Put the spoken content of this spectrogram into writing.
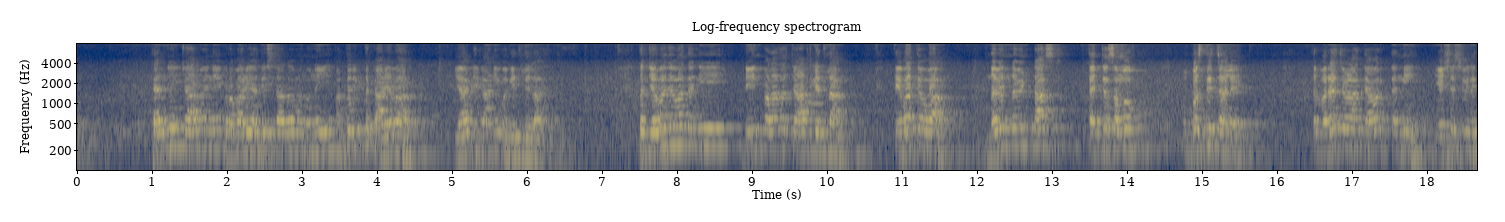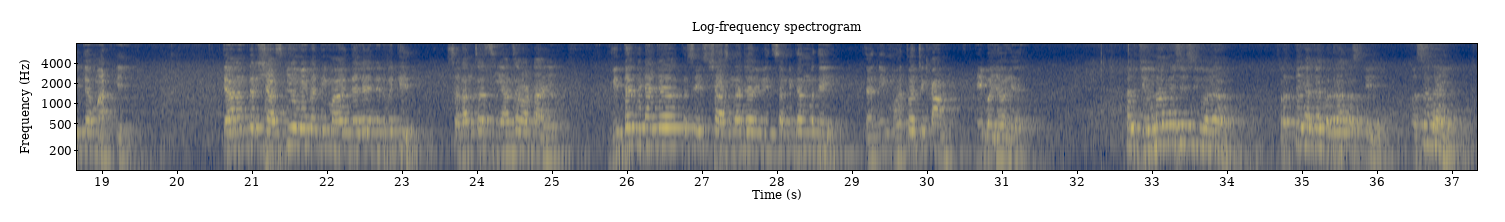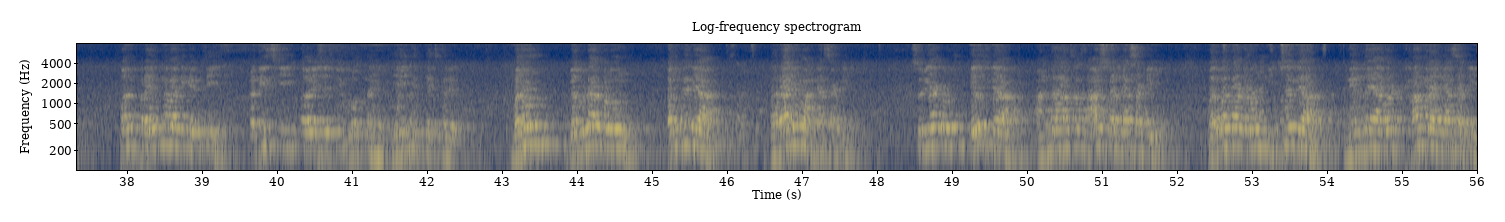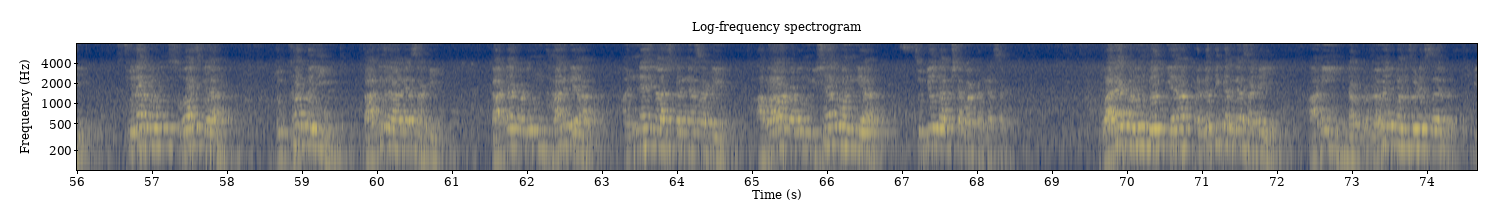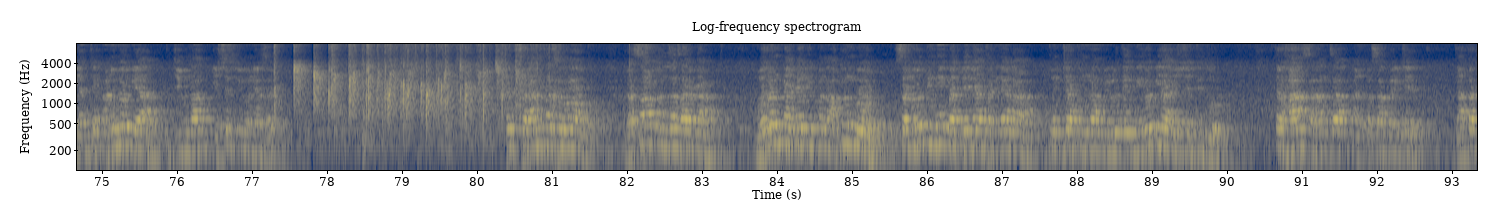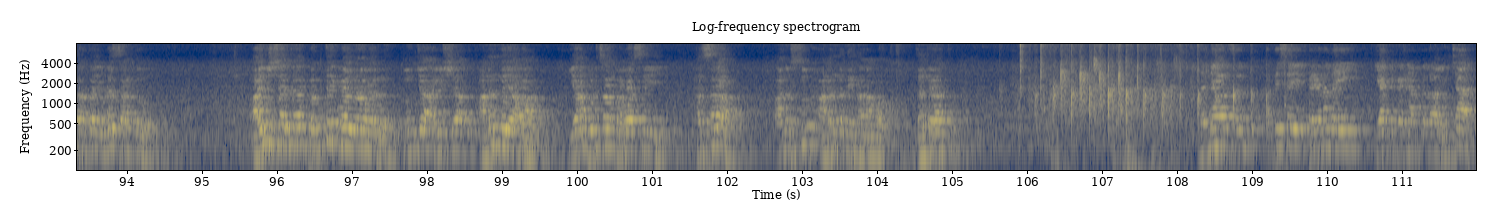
त्यांनी चार महिने प्रभारी अधिष्ठाता म्हणूनही अतिरिक्त कार्यभार या ठिकाणी बघितलेला आहे. तर जेव्हा जेव्हा त्यांनी डीन पदाचा चार्ज घेतला तेव्हा तेव्हा नवीन नवीन टास्क त्यांच्यासमोर उपस्थित झाले. तर बऱ्याच वेळा त्यावर त्यांनी यशस्वीरित्या मात केली. त्यानंतर शासकीय होमिओपॅथी महाविद्यालय निर्मितीत सरांचा सिंहाचा वाटा आहे. विद्यापीठाच्या तसेच शासनाच्या विविध समित्यांमध्ये त्यांनी महत्त्वाचे काम हे बजावले आहे. तर जीवनात यशस्वी होणं प्रत्येकाच्या पदरात असते असं नाही. पण प्रयत्नवादी व्यक्ती कधीच ही अयशस्वी होत नाही हे तितकेच खरे. म्हणून गरुडाकडून पंख घ्या भरारी मारण्यासाठी. सूर्याकडून तेज घ्या अंधाराचा नाश करण्यासाठी. पर्वताकडून निश्चय घ्या निर्णयावर ठाम राहण्यासाठी. फुलाकडून सुवास घ्या दुःखातही ताजे राहण्यासाठी. काट्याकडून धार घ्या अन्याय नाश करण्यासाठी. आभाळाकडून विशाल मान घ्या चुकीला क्षमा करण्यासाठी. वाऱ्याकडून वेग घ्या प्रगती करण्यासाठी आणि डॉक्टर रमेश बनसोडे सर यांचे अनुभव घ्या जीवनात यशस्वी होण्यासाठी. तर सरांचा स्वभाव रसाळ पंचासारखा वरून काटेरी पण आतून गोड समृद्धीने भरलेल्या जगण्याला तुमच्या पुन्हा मिळू दे निरोगी आयुष्याची जोड तर हा सरांचा अल्पसा परिचय. जाता जाता एवढंच सांगतो. आयुष्याच्या प्रत्येक वळणावर तुमच्या आयुष्यात आनंद यावा. या पुढचा प्रवासही हसरा आणि सुख आनंद देणारा व्हा. धन्यवाद. धन्यवाद सर. अतिशय प्रेरणादायी या ठिकाणी आपल्याला विचार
